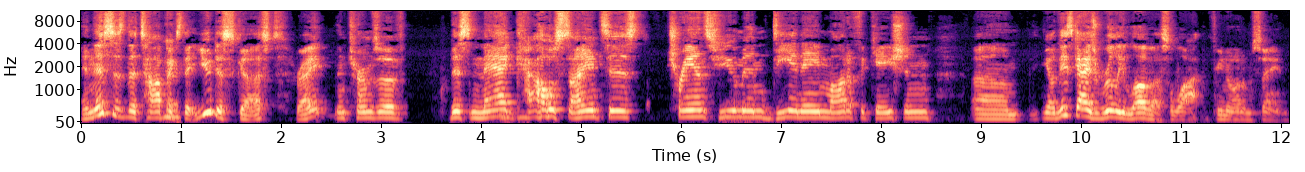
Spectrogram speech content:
and this is the topics mm-hmm. that you discussed right in terms of this mad mm-hmm. cow scientist transhuman dna modification um, you know these guys really love us a lot if you know what i'm saying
